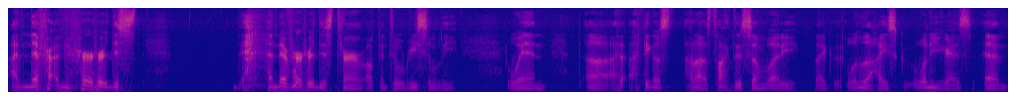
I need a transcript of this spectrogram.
I've never, I've never heard this. I never heard this term up until recently, when uh, I, I, think I was, I, know, I was talking to somebody, like one of the high school, one of you guys, and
